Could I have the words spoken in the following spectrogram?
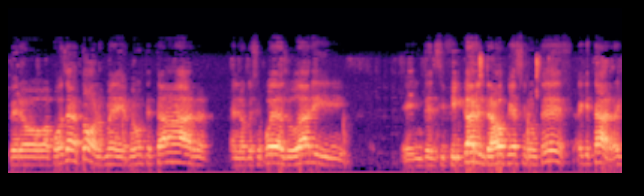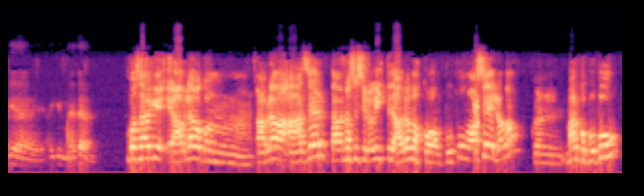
pero apoyar a todos los medios. Me gusta estar en lo que se puede ayudar y e intensificar el trabajo que hacen ustedes. Hay que estar, hay que, hay que meterle. Vos sabés que hablaba con, hablaba ayer, no sé si lo viste, hablamos con Pupú Marcelo, con Marco Pupú.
